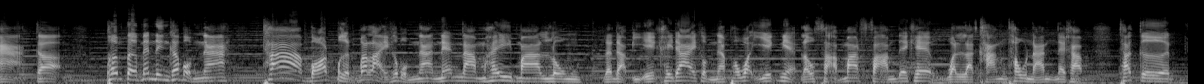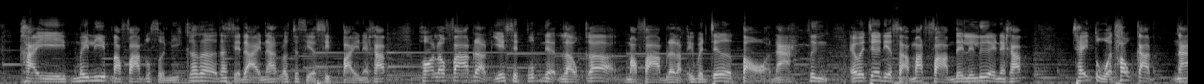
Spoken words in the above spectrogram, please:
อะก็เพิ่มเติมนิดนึงครับผมนะ ถ้าบอสเปิดเมื่อไหร่ครับผมนะ แนะนำให้มาลงระดับ EX ให้ได้ครับผมนะ เพราะว่า EX เนี่ยเราสามารถฟาร์มได้แค่วันละครั้งเท่านั้นนะครับ ถ้าเกิดใครไม่รีบมาฟาร์มตรงส่วนนี้ก็น่าเสียดายนะ เราจะเสียสิทธิ์ไปนะครับ พอเราฟาร์มระดับ EX เสร็จปุ๊บเนี่ยเราก็มาฟาร์มระดับ Adventure ต่อนะ ซึ่ง Adventure เนี่ยสามารถฟาร์มได้เรื่อยๆนะครับ ใช้ตั๋วเท่ากับนะ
